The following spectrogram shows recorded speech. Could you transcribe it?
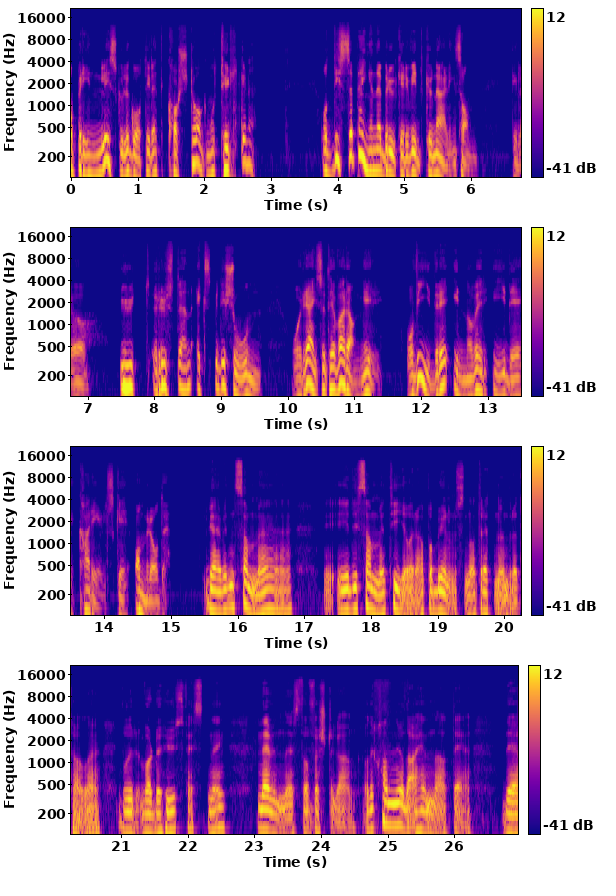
opprinnelig skulle gå til et korstog mot tyrkerne. Og disse pengene bruker Vidkun Erlingsson til å utruste en ekspedisjon og reise til Varanger og videre innover i det karelske området. Vi er ved den samme i de samme tiåra på begynnelsen av 1300-tallet hvor Vardøhus festning nevnes for første gang. Og det kan jo da hende at det, det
